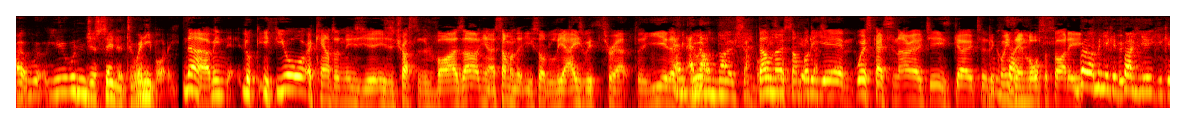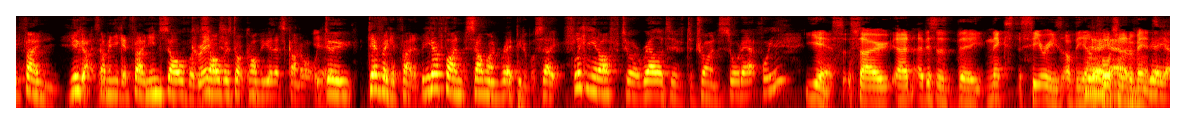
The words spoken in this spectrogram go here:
I, you wouldn't just send it to anybody. No, I mean, look, if your accountant is your, is a trusted advisor, you know, someone that you sort of liaise with throughout the year, And, and they'll know somebody. They'll know somebody, that's yeah. right. Worst case scenario, geez, go to the Queensland fine. Law Society. But I mean, you could phone you. You could phone you guys. I mean, you could phone Insolve or. Solvers.com. Yeah, that's kind of what we do. Definitely could phone it, but you got to find someone reputable. So flicking it off to a relative to try and sort out for you. Yes. So uh, this is the next series of the Yeah, unfortunate yeah, events. yeah, yeah.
